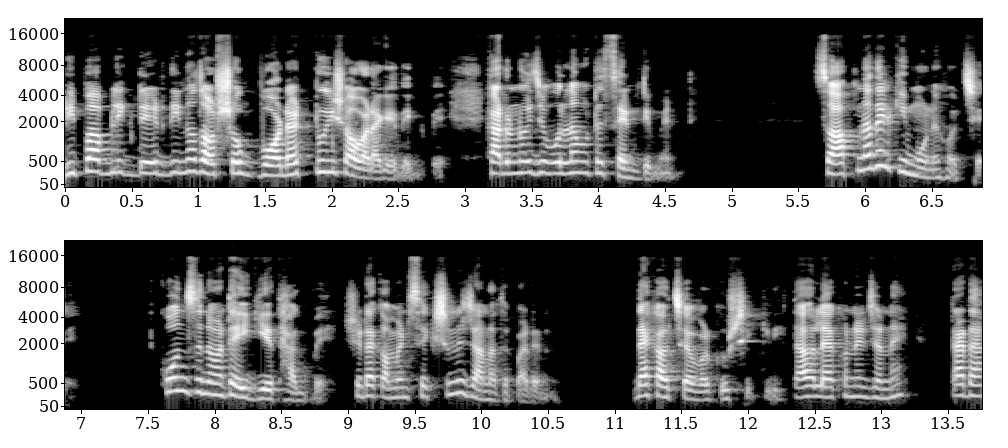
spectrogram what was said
রিপাবলিক ডের দিনও দর্শক বর্ডার টুই সবার আগে দেখবে। কারণ ওই যে বললাম, ওটা সেন্টিমেন্ট সো আপনাদের কি মনে হচ্ছে? কোন সিনেমাটা এগিয়ে থাকবে সেটা কমেন্ট সেকশনে জানাতে পারেন। দেখা হচ্ছে আবার খুব শিগগিরই। তাহলে এখনের জন্য টাটা।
